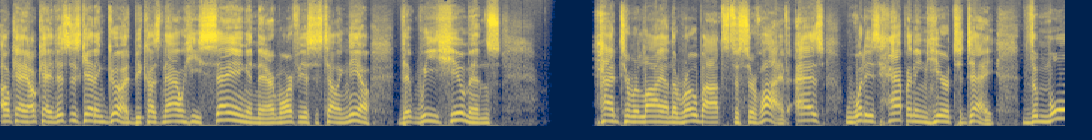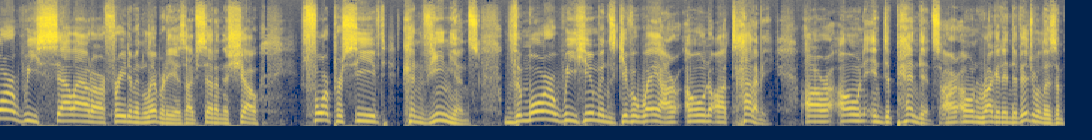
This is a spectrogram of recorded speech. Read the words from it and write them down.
Okay, okay, this is getting good because now he's saying in there, Morpheus is telling Neo that we humans had to rely on the robots to survive, as what is happening here today. The more we sell out our freedom and liberty, as I've said on the show, for perceived convenience, the more we humans give away our own autonomy, our own independence, our own rugged individualism,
